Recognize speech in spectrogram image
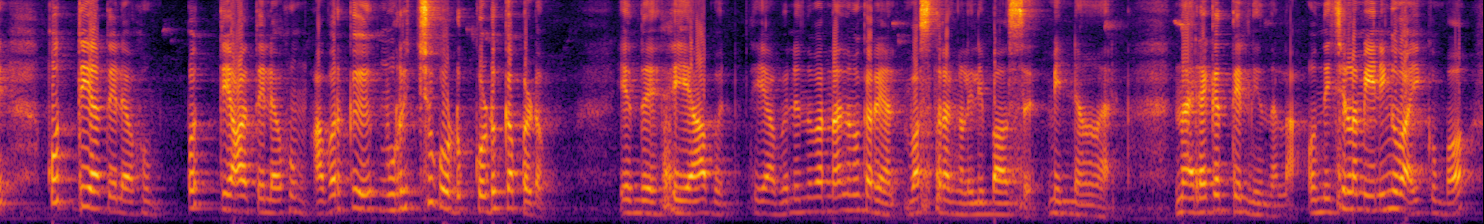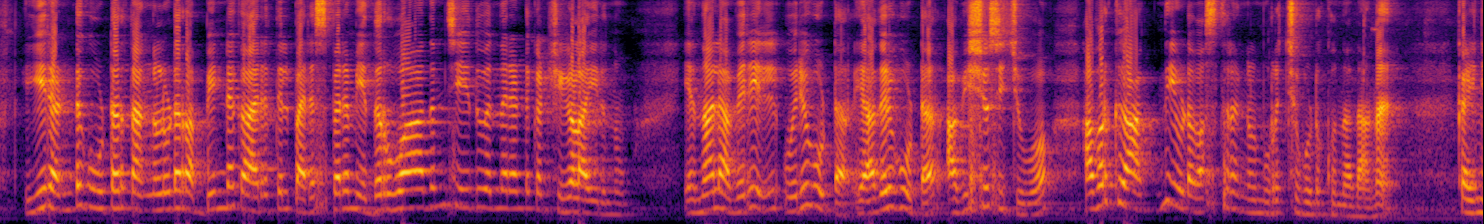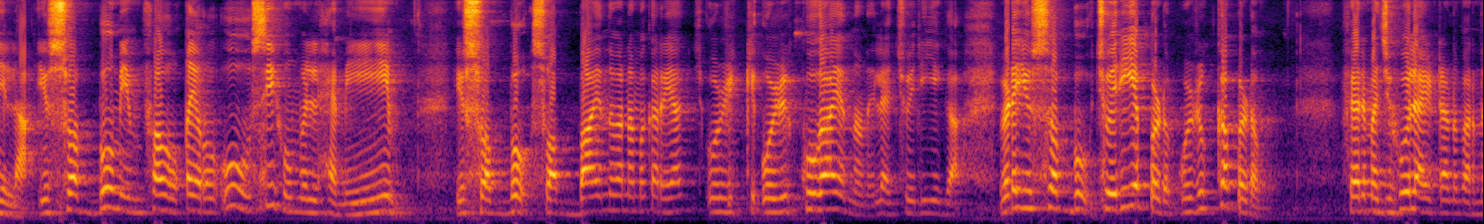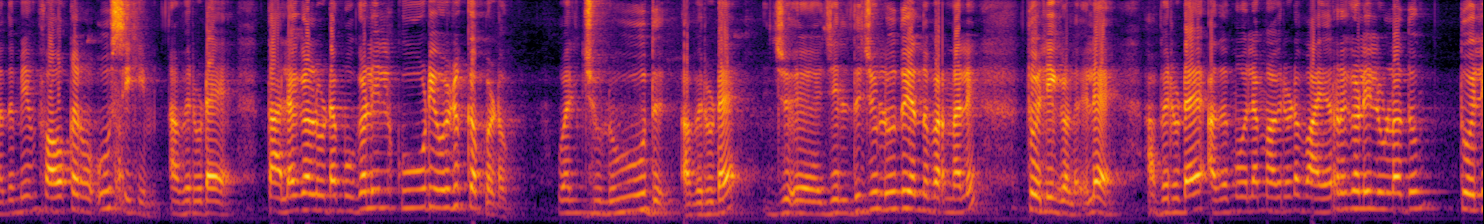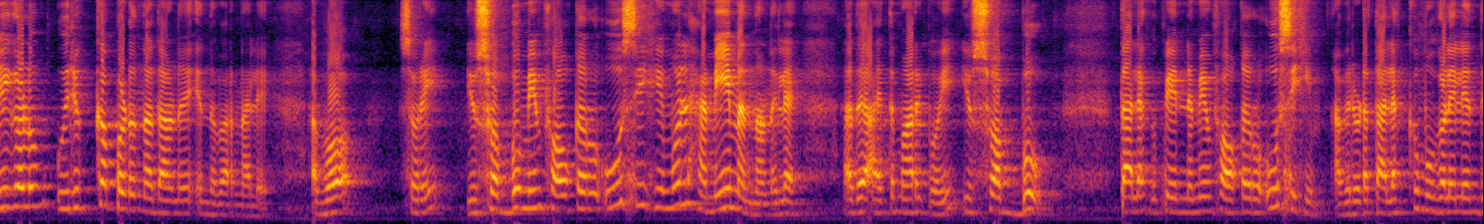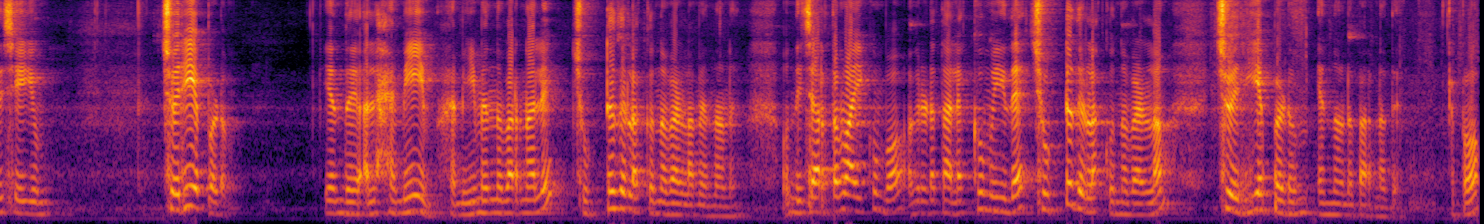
കുത്തിയത്തിലഹും കുത്തിയാത്തിലഹും അവർക്ക് മുറിച്ചു കൊടു കൊടുക്കപ്പെടും. എന്ത്? ഹിയാബുൻ. ഹിയാബുൻ എന്ന് പറഞ്ഞാൽ നമുക്കറിയാം വസ്ത്രങ്ങൾ ലിബാസ് മിന്നാർ നരകത്തിൽ നിന്നുള്ള. ഒന്നിച്ചുള്ള മീനിങ് വായിക്കുമ്പോൾ ഈ രണ്ട് കൂട്ടർ തങ്ങളുടെ റബ്ബിന്റെ കാര്യത്തിൽ പരസ്പരം എതിർവാദം ചെയ്തു എന്ന രണ്ട് കക്ഷികളായിരുന്നു. എന്നാൽ അവരിൽ ഒരു കൂട്ടർ യാതൊരു കൂട്ടർ അവിശ്വസിച്ചുവോ അവർക്ക് അഗ്നിയുടെ വസ്ത്രങ്ങൾ മുറിച്ചു കൊടുക്കുന്നതാണ്. കഴിഞ്ഞില്ല. ഹമീം. യുസ്വബ്ബു സ്വബ്ബ എന്ന് പറഞ്ഞാൽ നമുക്കറിയാം ഒഴുക്കി ഒഴുക്കുക എന്നാണ് അല്ലെ? ചൊരിയുക. ഇവിടെ യുസ്വബ്ബു ചൊരിയപ്പെടും ഒഴുക്കപ്പെടും. ഫേർ മജ്ഹൂലായിട്ടാണ് പറഞ്ഞത്. മിം ഫൗഖി ഊസിഹിം അവരുടെ തലകളുടെ മുകളിൽ കൂടി ഒഴുക്കപ്പെടും. വൽ ജുലൂദ് അവരുടെ ജിൽദ് ജുലൂദ് എന്ന് പറഞ്ഞാൽ തൊലികൾ അല്ലേ? അവരുടെ അതുമൂലം അവരുടെ വയറുകളിലുള്ളതും തൊലികളും ഉരുക്കപ്പെടുന്നതാണ് എന്ന് പറഞ്ഞാൽ അപ്പോൾ സോറി യുസ്വബു ഫോക്കർ ഊ സിഹിമുൽ ഹമീം എന്നാണ് അല്ലേ? അത് ആയത്ത് മാറിപ്പോയി. യുസ്വബു തല പിന്നെ മിൻ ഫോക്കർ ഊസിഹിം അവരുടെ തലക്ക് മുകളിൽ എന്ത് ചെയ്യും? ചൊരിയപ്പെടും. എന്ത് അൽ ഹമീം ഹമീം എന്ന് പറഞ്ഞാൽ ചുട്ട് തിളക്കുന്ന വെള്ളം എന്നാണ് ഒന്നിച്ചർത്ഥം വായിക്കുമ്പോൾ അവരുടെ തലക്കു മീതെ ചുട്ട് തിളക്കുന്ന വെള്ളം ചൊരിയപ്പെടും എന്നാണ് പറഞ്ഞത് അപ്പോൾ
